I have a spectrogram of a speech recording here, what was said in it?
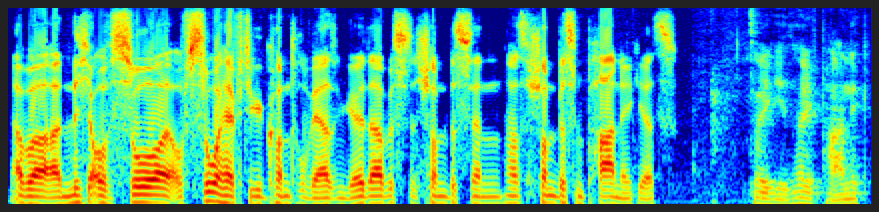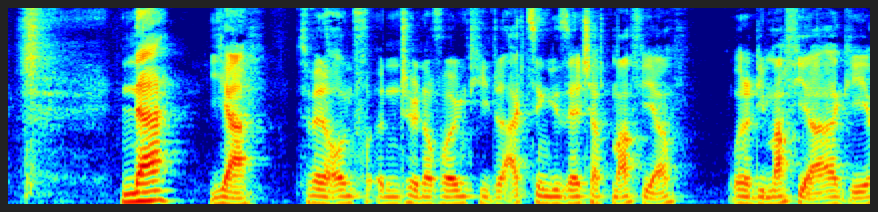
aber nicht auf so, auf so heftige Kontroversen, gell? Da bist du schon ein bisschen, hast du schon ein bisschen Panik jetzt. Jetzt habe ich Panik. Na, ja. Das wäre doch ein, ein schöner Folgentitel. Aktiengesellschaft Mafia. Oder die Mafia AG.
